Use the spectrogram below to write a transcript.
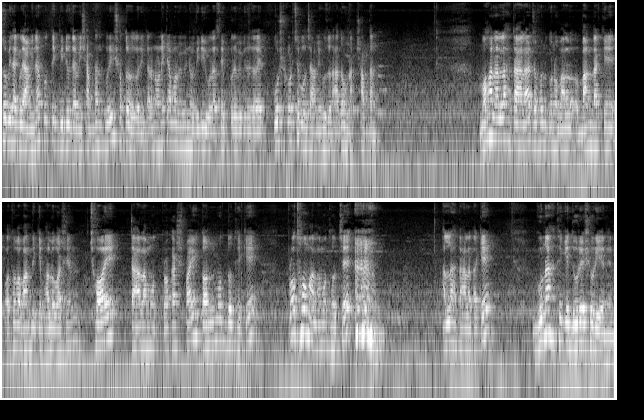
ছবি থাকলে আমি না, প্রত্যেক ভিডিওতে আমি সাবধান করি, সতর্ক করি। কারণ অনেকে আমার বিভিন্ন ভিডিওগুলো সেভ করে বিভিন্ন জায়গায় পোস্ট করছে, বলছে আমি হুজুর আদৌ না, সাবধান। মহান আল্লাহ তাআলা যখন কোনো বান্দাকে অথবা বান্দিকে ভালোবাসেন ছয়টা আলামত প্রকাশ পায় তন্মধ্য থেকে প্রথম আলামত হচ্ছে আল্লাহ তাআলা তাকে গুনাহ থেকে দূরে সরিয়ে নেন।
